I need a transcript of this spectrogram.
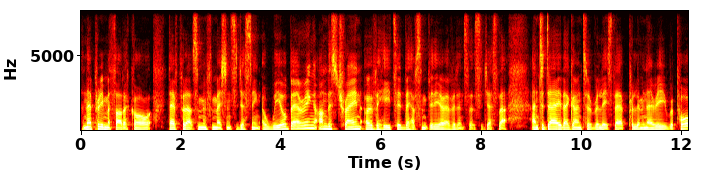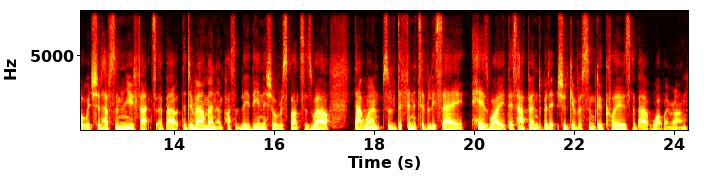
and they're pretty methodical. They've put out some information suggesting a wheel bearing on this train overheated. They have some video evidence that suggests that. And today they're going to release their preliminary report, which should have some new facts about the derailment and possibly the initial response as well that won't sort of definitively say, here's why this happened, but it should give us some good clues about what went wrong.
